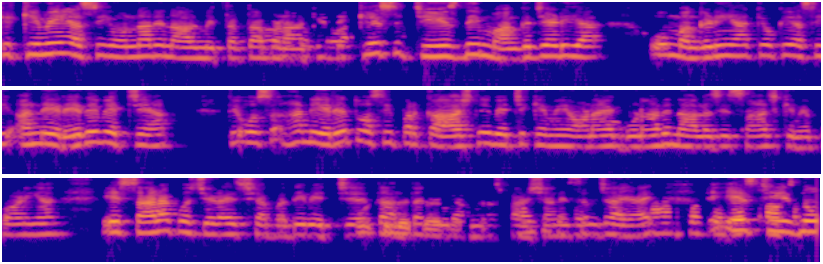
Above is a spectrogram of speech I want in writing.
ਕਿ ਕਿਵੇਂ ਅਸੀਂ ਉਹਨਾਂ ਦੇ ਨਾਲ ਮਿੱਤਰਤਾ ਬਣਾ ਕੇ ਤੇ ਕਿਸ ਚੀਜ਼ ਦੀ ਮੰਗ ਜਿਹੜੀ ਆ ਉਹ ਮੰਗਣੀ ਆ ਕਿਉਂਕਿ ਅਸੀਂ ਹਨੇਰੇ ਦੇ ਵਿੱਚ ਆ। ਤੇ ਉਸ ਹਨੇਰੇ ਤੋਂ ਅਸੀਂ ਪ੍ਰਕਾਸ਼ ਦੇ ਵਿੱਚ ਕਿਵੇਂ ਆਉਣਾ ਹੈ ਗੁਣਾਂ ਦੇ ਨਾਲ ਅਸੀਂ ਸਾਂਝ ਕਿਵੇਂ ਪਾਉਣੀ ਆ ਇਹ ਸਾਰਾ ਕੁਝ ਜਿਹੜਾ ਇਸ ਸ਼ਬਦ ਦੇ ਵਿੱਚ ਧੰਨ ਧੰਨ ਗੁਰੂ ਰਾਮਦਾਸ ਪਾਤਸ਼ਾਹ ਨੇ ਸਮਝਾਇਆ ਹੈ। ਤੇ ਇਸ ਚੀਜ਼ ਨੂੰ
